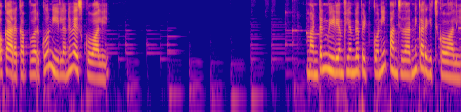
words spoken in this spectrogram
ఒక అరకప్పు వరకు నీళ్ళని వేసుకోవాలి. మంటను మీడియం ఫ్లేమ్లో పెట్టుకొని పంచదారని కరిగించుకోవాలి.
